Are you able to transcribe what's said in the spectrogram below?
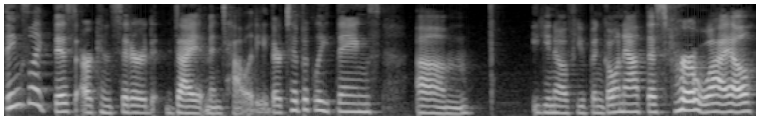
things like this are considered diet mentality. They're typically things, um, you know, if you've been going at this for a while,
